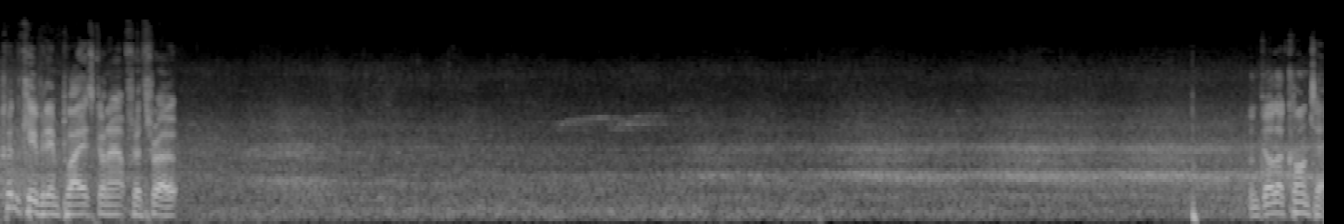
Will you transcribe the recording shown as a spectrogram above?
Couldn't keep it in play, it's gone out for a throw. N'Golo Kanté.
